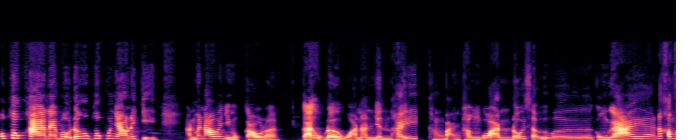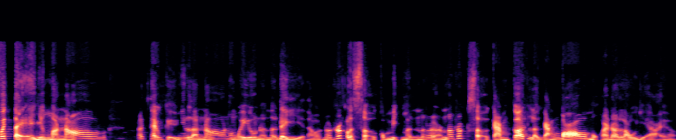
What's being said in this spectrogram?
hút thuốc hai anh em thôi, đứng hút thuốc với nhau nói chuyện anh mới nói với như một câu là cả cuộc đời của anh anh nhìn thấy thằng bạn thân của anh đối xử với con gái, nó không phải tệ nhưng mà nó nó theo kiểu như là nó không yêu nữa, nó đi vậy thôi. Nó rất là sợ commitment, nó nó rất sợ cam kết là gắn bó với một ai đó lâu dài không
